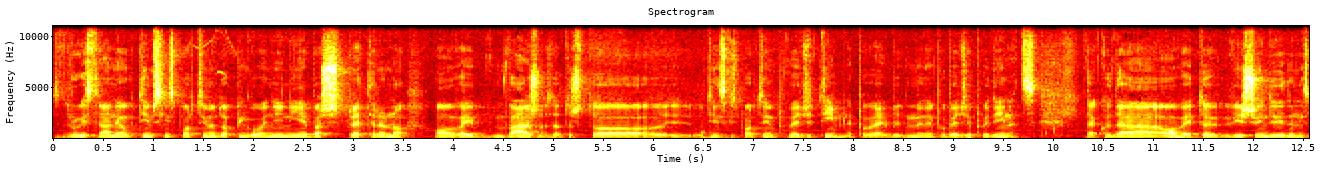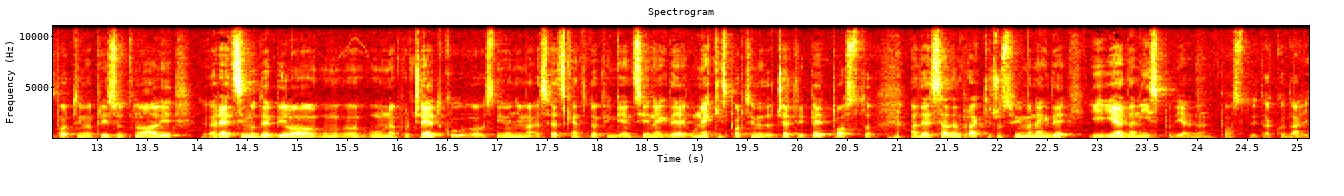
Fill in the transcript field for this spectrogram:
S druge strane, u timskim sportovima dopingovanje nije baš preterano ovaj, važno, zato što u timskim sportovima pobeđuje tim, ne, pobeđuje, ne pobeđuje pojedinac. Tako da ovaj, to je više u individualnim sportovima prisutno, ali recimo da je bilo u, u, na početku osnivanjima Svetske antidoping agencije negde u nekim sportovima do 4-5%, a da je sada praktično svima negde i jedan ispod 1% i tako dalje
